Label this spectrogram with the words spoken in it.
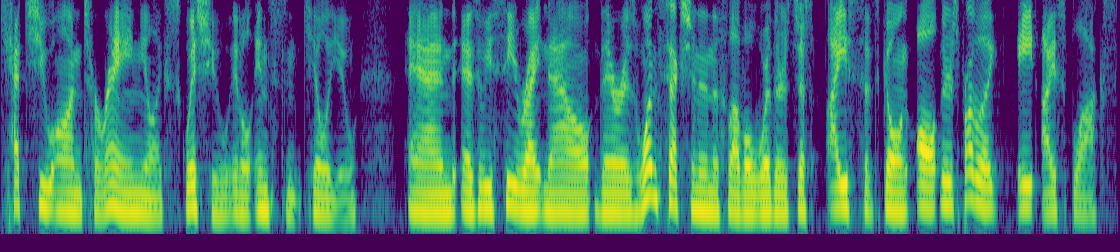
catch you on terrain, you know, like squish you, it'll instant kill you. And as we see right now, there is one section in this level where there's just ice that's going all. There's probably like eight ice blocks,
